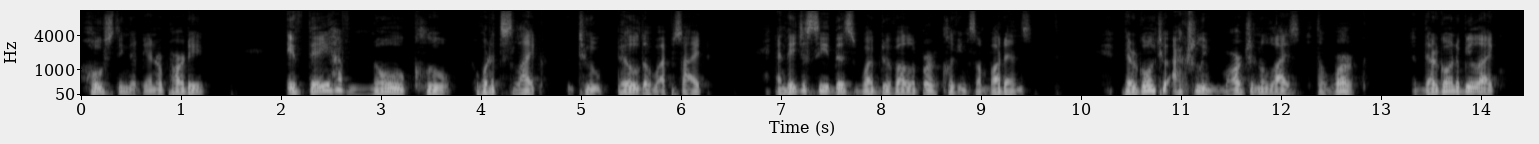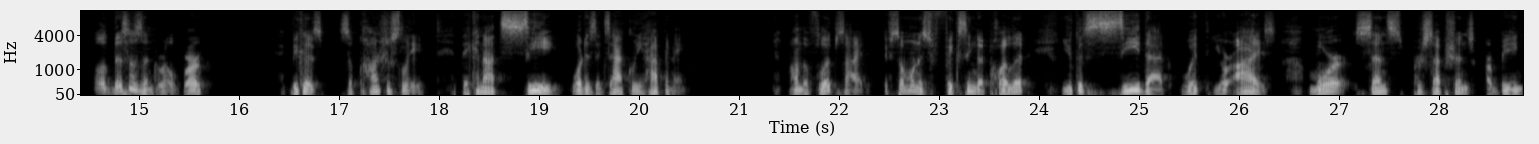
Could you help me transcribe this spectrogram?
hosting the dinner party, if they have no clue what it's like to build a website and they just see this web developer clicking some buttons, they're going to actually marginalize the work. They're going to be like, well, this isn't real work because subconsciously they cannot see what is exactly happening. On the flip side, if someone is fixing a toilet, you could see that with your eyes. More sense perceptions are being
